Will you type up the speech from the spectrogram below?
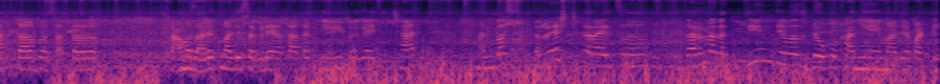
आता बस आता कामं झालेत माझे सगळे. आता आता टी व्ही बघायची छान आणि बस रेस्ट करायचं. कारण आता तीन दिवस डोकं खाणी आहे माझ्या पाठी.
